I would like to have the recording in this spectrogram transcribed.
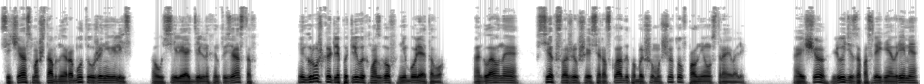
Сейчас масштабные работы уже не велись, а усилия отдельных энтузиастов – игрушка для пытливых мозгов не более того. А главное, всех сложившиеся расклады по большому счету вполне устраивали. А еще люди за последнее время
